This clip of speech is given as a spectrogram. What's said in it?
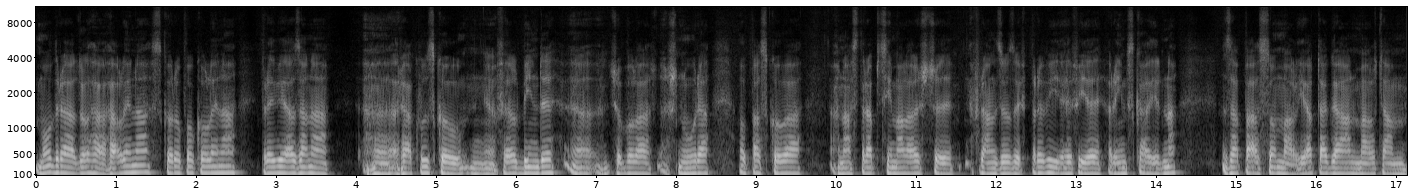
modrá dlhá halena, skoro po kolena, previazaná eh, rakúskou hm, felbinde, eh, čo bola šnúra opasková a na strapci mala ešte Franz Josef I, F je rímska 1. Za pásom mal jatagán, mal tam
